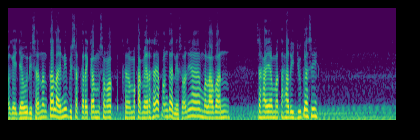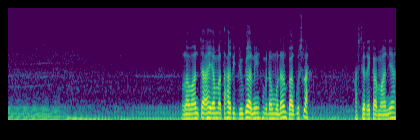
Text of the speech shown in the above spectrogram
Agak jauh di sana. Entahlah ini bisa kerekam sama, sama kamera saya apa enggak nih? Soalnya melawan cahaya matahari juga sih. Melawan cahaya matahari juga nih. Mudah-mudahan bagus lah Hasil rekamannya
